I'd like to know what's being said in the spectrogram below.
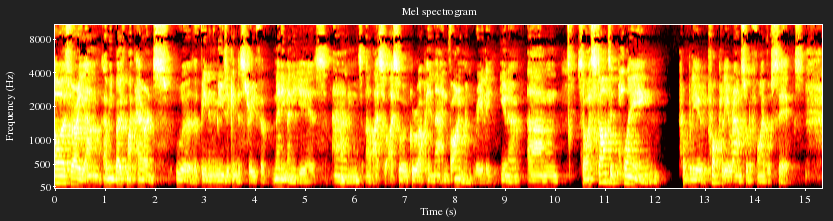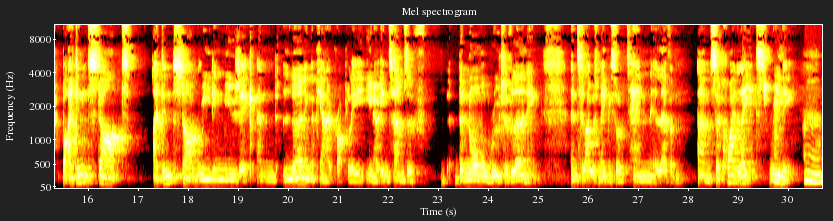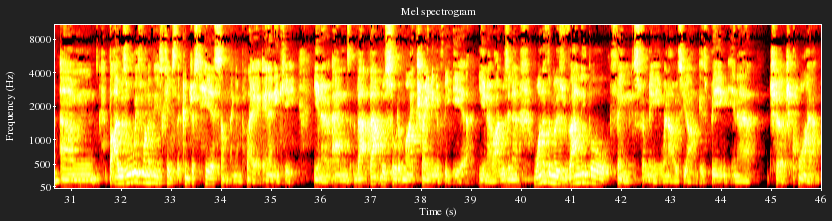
Oh, I was very young. I mean, both my parents were, have been in the music industry for many, many years, and uh, I, sort- I sort of grew up in that environment, really. You know, um, so I started playing probably properly around sort of five or six, but I didn't start. I didn't start reading music and learning the piano properly. You know, in terms of the normal route of learning, until I was maybe sort of 10, 11. Um, so quite late, really. Mm. Um, but I was always one of these kids that can just hear something and play it in any key, you know, and that, that was sort of my training of the ear. You know, I was in a, one of the most valuable things for me when I was young is being in a church choir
